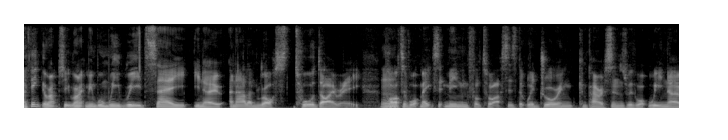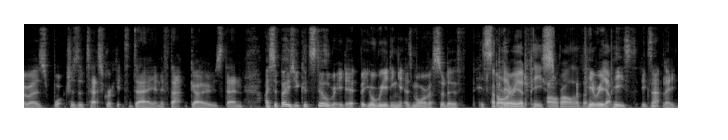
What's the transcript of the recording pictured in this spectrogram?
I think you're absolutely right. I mean, when we read, say, you know, an Alan Ross tour diary, mm. part of what makes it meaningful to us is that we're drawing comparisons with what we know as watchers of Test cricket today. And if that goes, then I suppose you could still read it, but you're reading it as more of a sort of historic a period piece art, rather a than, period yep. piece exactly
